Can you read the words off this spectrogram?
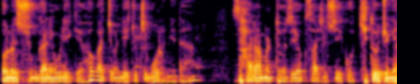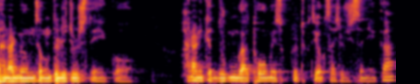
어느 순간에 우리에게 허가증을 내줄지 모릅니다. 사람을 통해서 역사하실 수 있고 기도 중에 하나님의 음성 들려줄 수도 있고 하나님께 누군가 도움의 속도를 통해서 역사하실 수 있으니까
